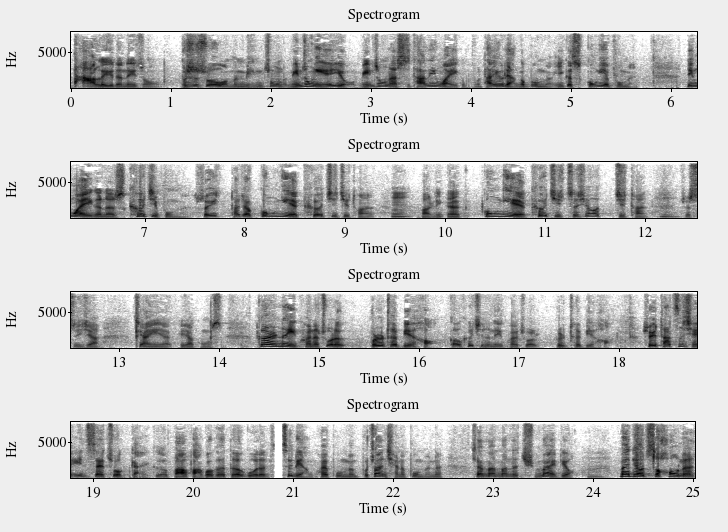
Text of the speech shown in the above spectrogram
大类的那种，不是说我们民众的，民众也有，民众呢是它另外一个部，它有两个部门，一个是工业部门，另外一个呢是科技部门，所以它叫工业科技集团。嗯，啊，零呃工业科技直销集团，嗯这是一家这样一家一家公司。个人那一块呢做的不是特别好，高科技的那一块做的不是特别好，所以他之前一直在做改革，把法国和德国的这两块部门不赚钱的部门呢，再慢慢的去卖掉。嗯卖掉之后呢，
